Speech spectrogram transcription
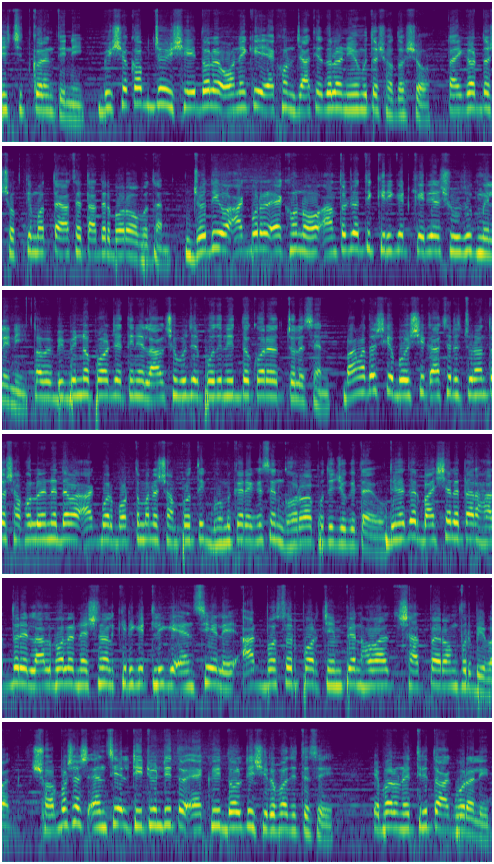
নিশ্চিত করেন তিনি। বিশ্বকাপ জয়ী সেই দলের অনেকেই এখন জাতীয় দলের নিয়মিত সদস্য। টাইগারদের শক্তিমত্তায় আছে তাদের বড় অবদান। যদিও আকবরের এখনও আন্তর্জাতিক ক্রিকেট কেরিয়ার সুযোগ মেলেনি, তবে বিভিন্ন পর্যায়ে তিনি লাল সবুজের প্রতিনিধিত্ব করে চলেছেন। বাংলাদেশকে বৈশ্বিক আছাড়ে চূড়ান্ত সাফল্য এনে দেওয়া আকবর বর্তমানে সাম্প্রতিক ভূমিকা রেখেছেন ঘরোয়া প্রতিযোগিতায়ও। দুই বাইশ সালে তার হাত ধরে লাল বলের ন্যাশনাল ক্রিকেট লিগে এ আট বছর পর চ্যাম্পিয়ন হওয়ার সাত পায় রংপুর বিভাগ। সর্বশেষ এনসিএল টি টোয়েন্টিতে একই দলটি শিরোপা জিতেছে। এবারও নেতৃত্ব আকবর আলীর।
